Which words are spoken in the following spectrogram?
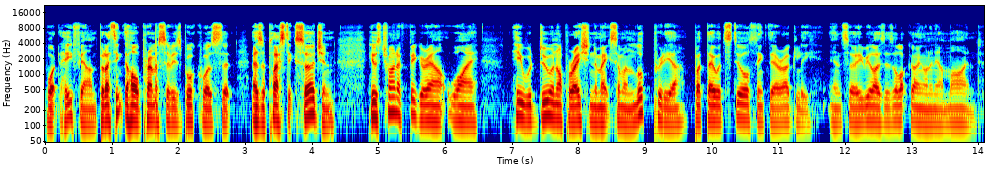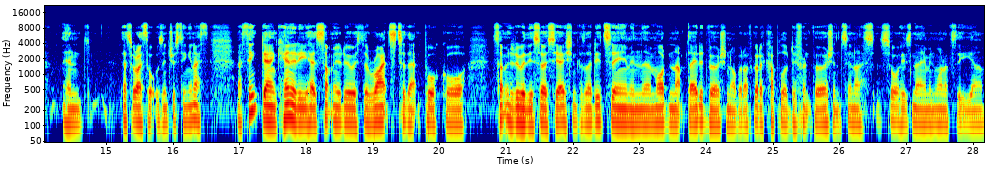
what he found. But I think the whole premise of his book was that as a plastic surgeon, he was trying to figure out why he would do an operation to make someone look prettier, but they would still think they're ugly. And so he realized there's a lot going on in our mind. And that's what I thought was interesting. And I, th- I think Dan Kennedy has something to do with the rights to that book or something to do with the association because I did see him in the modern updated version of it. I've got a couple of different versions and I s- saw his name in one of the um,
